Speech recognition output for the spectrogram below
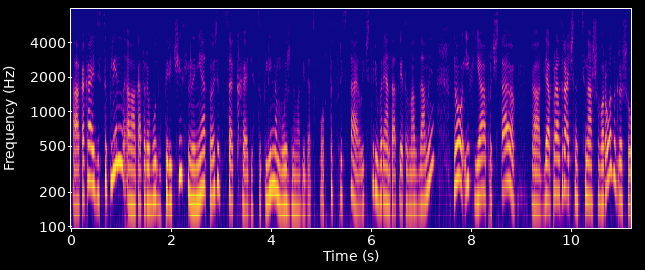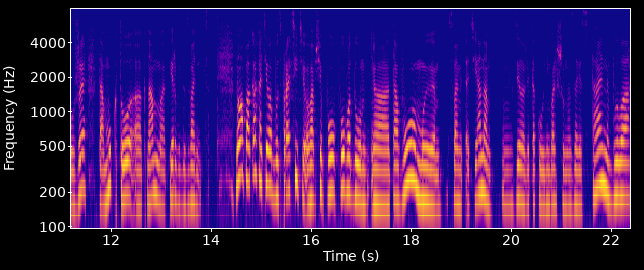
Какая дисциплин, которые будут перечислены, не относится к дисциплинам лыжного вида спорта фристайл? И четыре варианта ответа у нас даны, но их я прочитаю для прозрачности нашего розыгрыша уже тому, кто к нам первый дозвонится. Ну а пока хотела бы спросить вообще вообще по поводу э, того, мы с вами, Татьяна, сделали такую небольшую у нас завесу тайны была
